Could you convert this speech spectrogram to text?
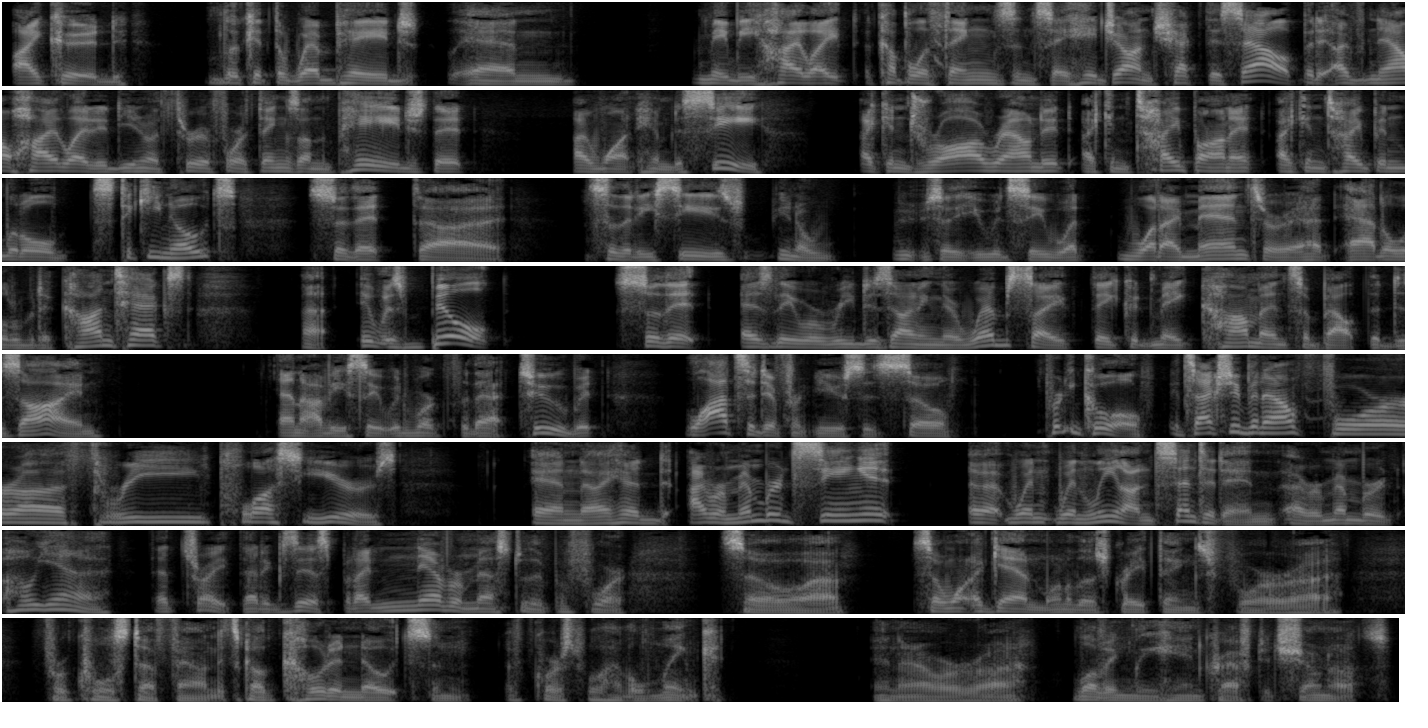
I could look at the web page and maybe highlight a couple of things and say, "Hey, John, check this out." But I've now highlighted, you know, three or four things on the page that I want him to see. I can draw around it. I can type on it. I can type in little sticky notes so that uh, so that he sees, you know, so that you would see what what I meant or add, add a little bit of context. Uh, it was built so that as they were redesigning their website, they could make comments about the design, and obviously it would work for that too. But lots of different uses. So pretty cool. It's actually been out for uh, three plus years, and I had I remembered seeing it uh, when when Leon sent it in. I remembered, oh yeah, that's right, that exists. But I never messed with it before. So uh, so again, one of those great things for uh, for cool stuff found. It's called Coda Notes, and of course we'll have a link in our uh, lovingly handcrafted show notes.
